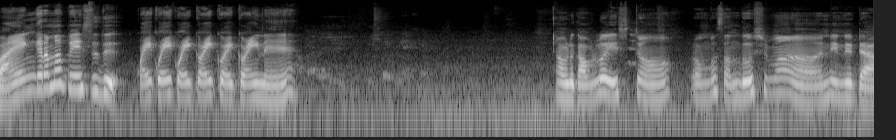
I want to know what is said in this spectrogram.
பயங்கரமாக பேசுது. கொய் கொய் கொய் கொய் கொய் கொய்ன்னு அவளுக்கு அவ்வளோ இஷ்டம். ரொம்ப சந்தோஷமாக நின்றுட்டா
